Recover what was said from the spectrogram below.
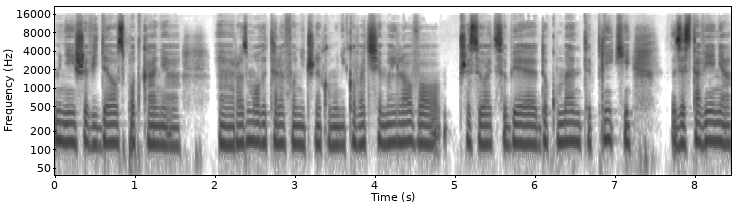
mniejsze wideo, spotkania, e, rozmowy telefoniczne, komunikować się mailowo, przesyłać sobie dokumenty, pliki zestawienia.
